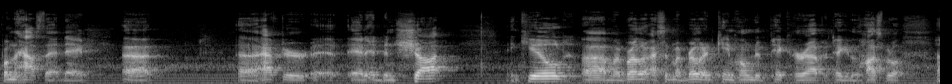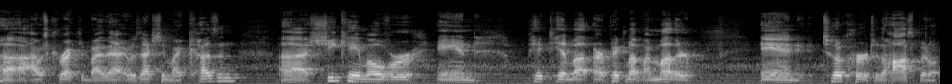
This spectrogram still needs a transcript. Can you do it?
from the house that day uh, uh, after Ed had been shot and killed. Uh, my brother, I said my brother had came home to pick her up and take her to the hospital. Uh, I was corrected by that. It was actually my cousin. Uh, she came over and picked him up, or picked up my mother and took her to the hospital.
